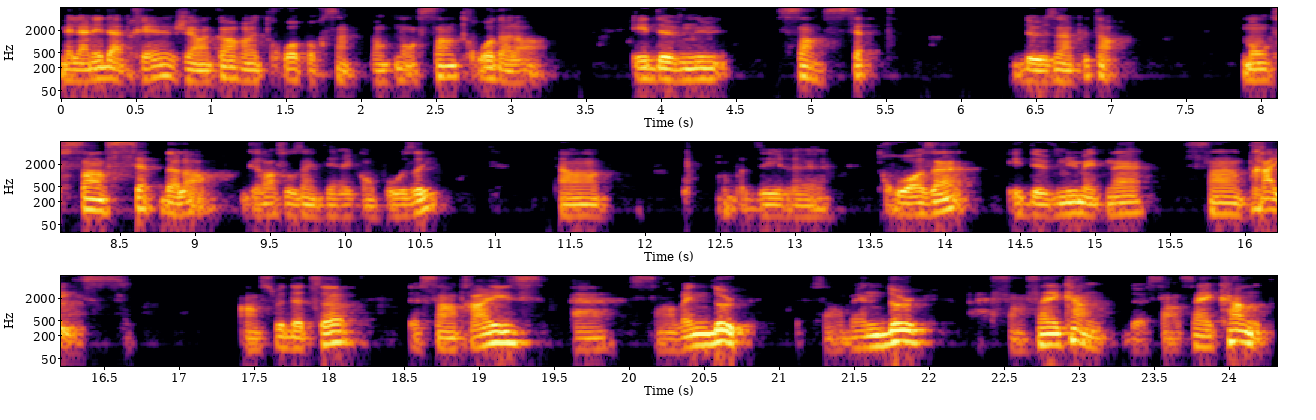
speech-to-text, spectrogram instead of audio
Mais l'année d'après, j'ai encore un 3% Donc, mon 103 est devenu 107 deux ans plus tard. Mon 107 grâce aux intérêts composés, dans, on va dire, euh, trois ans, est devenu maintenant 113. Ensuite de ça, de 113 à 122, de 122 à 150, de 150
